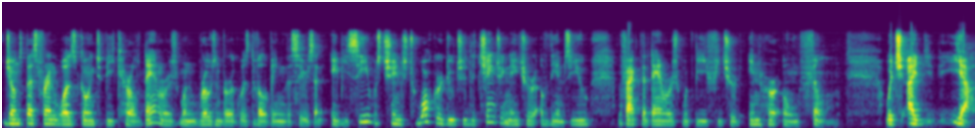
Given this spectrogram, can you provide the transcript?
Jones' best friend was going to be Carol Danvers when Rosenberg was developing the series at ABC was changed to Walker due to the changing nature of the MCU the fact that Danvers would be featured in her own film. Which I yeah,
